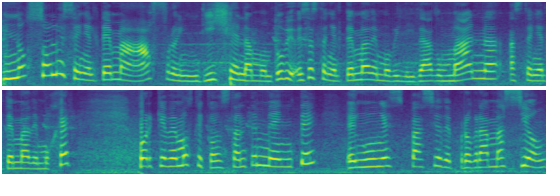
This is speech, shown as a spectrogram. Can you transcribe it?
no solo es en el tema afro, indígena, montubio, es hasta en el tema de movilidad humana, hasta en el tema de mujer, porque vemos que constantemente en un espacio de programación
